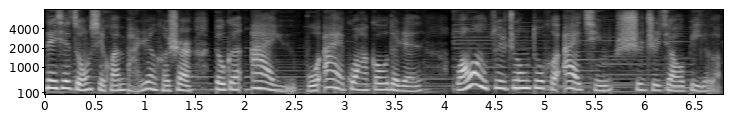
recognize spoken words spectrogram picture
那些总喜欢把任何事儿都跟爱与不爱挂钩的人，往往最终都和爱情失之交臂了。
